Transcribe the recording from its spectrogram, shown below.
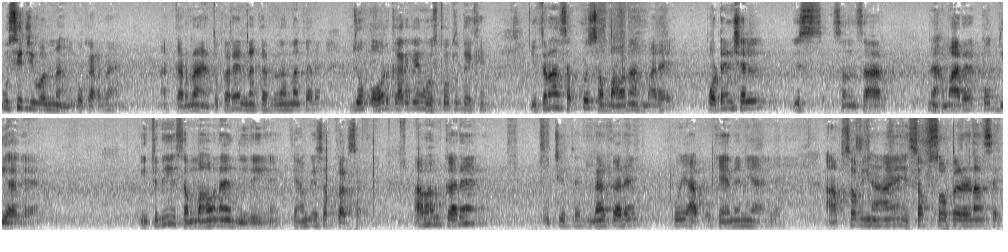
उसी जीवन में हमको करना है हाँ, करना है तो करें, ना करना ना करें। जो और कर गए, उसको तो देखें। इतना सब कुछ संभावना हमारे पोटेंशियल इस संसार में हमारे को दिया गया है। इतनी संभावनाएँ दी गई हैं कि हम ये सब कर सकें। अब हम करें, उचित है, न करें, कोई आपको कहने नहीं आएगा। आप सब यहाँ आए, सब सौ प्रेरणा से।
